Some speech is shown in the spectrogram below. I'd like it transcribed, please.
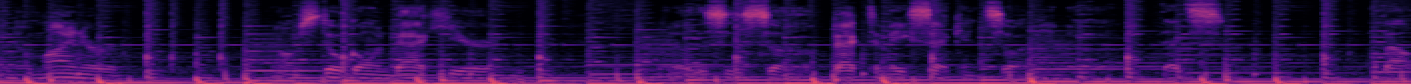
you know mine are you know, I'm still going back here. And, you know this is uh, back to May 2nd, so I mean, uh, that's about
